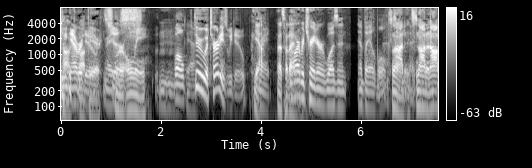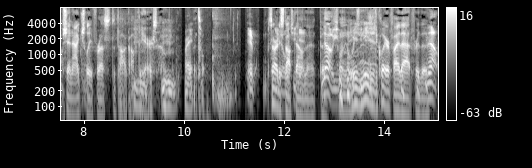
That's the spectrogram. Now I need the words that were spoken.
talk never up do. here. It's We're just- only. well Yeah. through attorneys we do. Yeah, Right. that's what The I. arbitrator wasn't available. it's not. It's not an option actually for us to talk off the air. So Right. that's what, If- Sorry to stop down did. that. But No, you wanted- we you needed to clarify that for the. No,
